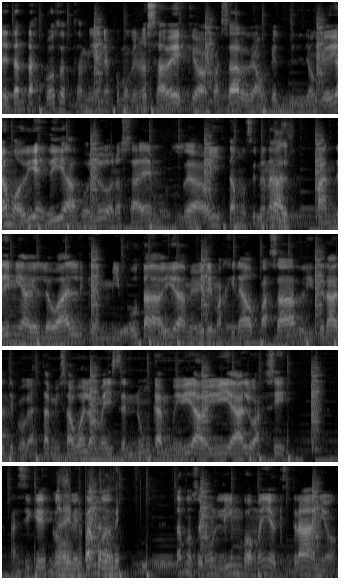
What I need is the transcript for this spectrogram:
de tantas cosas también, es como que no sabés qué va a pasar, aunque, aunque digamos 10 días, boludo, no sabemos. O sea, hoy estamos en una pandemia global que en mi puta vida me hubiera imaginado pasar, literal, tipo que hasta mis abuelos me dicen, nunca en mi vida viví algo así. Así que es como que estamos, en un limbo medio extraño.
